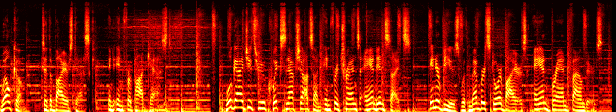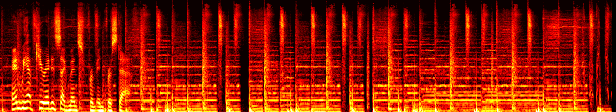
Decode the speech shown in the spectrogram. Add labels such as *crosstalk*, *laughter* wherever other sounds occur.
Welcome to the Buyer's Desk, an infra podcast. We'll guide you through quick snapshots on infra trends and insights, interviews with member store buyers and brand founders, and we have curated segments from infra staff.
